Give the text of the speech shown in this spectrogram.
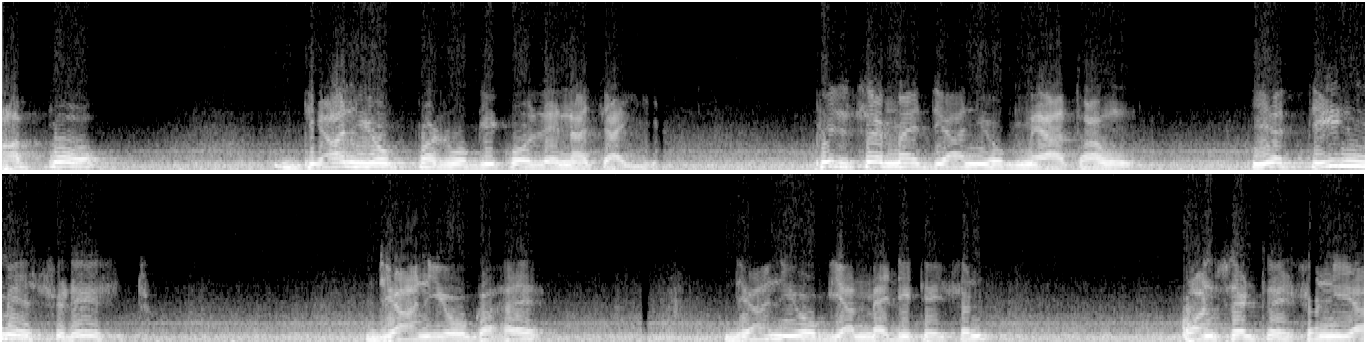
आपको ध्यान योग पर रोगी को लेना चाहिए। फिर से मैं ध्यान योग में आता हूँ। ये तीन में श्रेष्ठ ध्यान योग है। ध्यान योग या मेडिटेशन कंसंट्रेशन या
